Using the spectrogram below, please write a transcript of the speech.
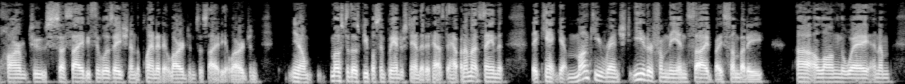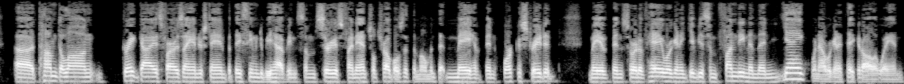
harm to society, civilization, and the planet at large and society at large. And, you know, most of those people simply understand that it has to happen. I'm not saying that they can't get monkey wrenched either from the inside by somebody uh, along the way. And I'm uh, Tom DeLonge, great guy as far as I understand, but they seem to be having some serious financial troubles at the moment that may have been orchestrated, may have been sort of, hey, we're going to give you some funding and then yank, well now we're going to take it all away and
